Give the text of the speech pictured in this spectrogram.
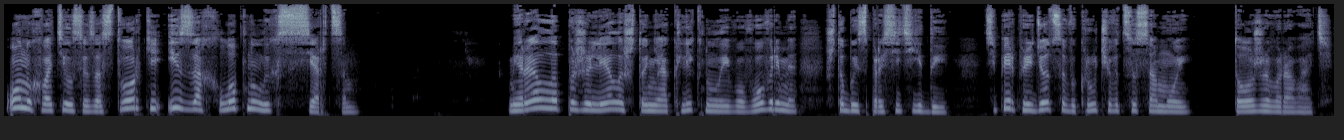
он ухватился за створки и захлопнул их с сердцем. Мирелла пожалела, что не окликнула его вовремя, чтобы спросить еды. Теперь придется выкручиваться самой, тоже воровать.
